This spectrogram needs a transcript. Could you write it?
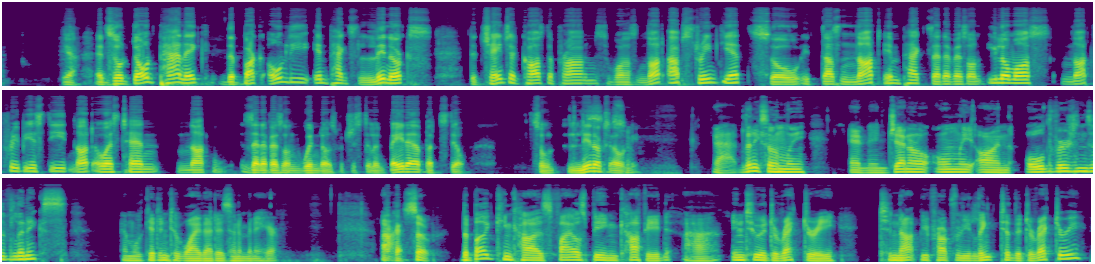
Yeah. And so don't panic. The bug only impacts Linux. The change that caused the problems was not upstreamed yet. So it does not impact ZFS on illumos, not FreeBSD, not OS 10, not ZFS on Windows, which is still in beta, but still. So Linux so, only. Yeah, Linux only. And in general, only on old versions of Linux. And we'll get into why that is in a minute here. Uh, okay. so the bug can cause files being copied uh, into a directory to not be properly linked to the directory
